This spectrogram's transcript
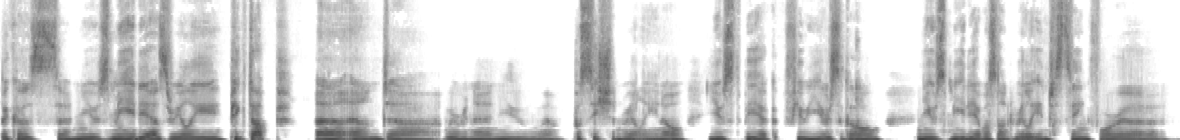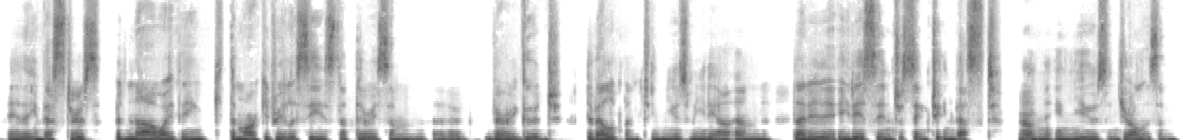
Because uh, news media has really picked up uh, and uh, we're in a new uh, position, really. You know, used to be a few years ago, news media was not really interesting for uh, the investors. But now I think the market really sees that there is some uh, very good development in news media and that it, it is interesting to invest yeah. in, in news and journalism.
